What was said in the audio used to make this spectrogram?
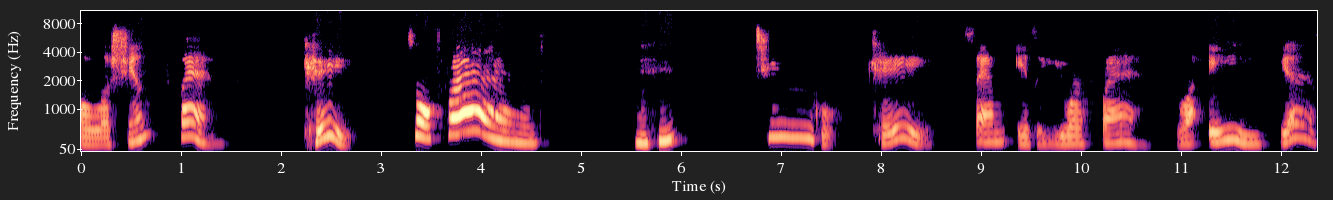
a Russian friend. Okay. So friend. Mm -hmm. 친구. Okay. Sam is your friend. Right? Yes,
